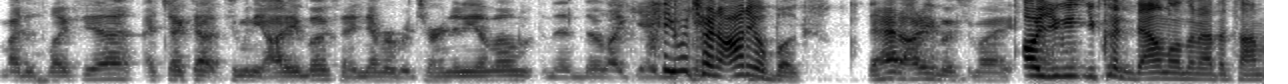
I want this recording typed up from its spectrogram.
my dyslexia. I checked out too many audiobooks and I never returned any of them. And then they're like, "Yeah, How do you can't- return audiobooks? They had audiobooks in my. Oh, you you couldn't download them at the time.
